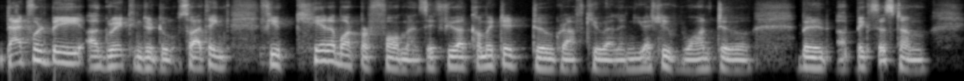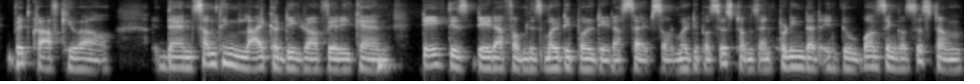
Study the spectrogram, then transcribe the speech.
That would be a great thing to do. So I think if you care about performance, if you are committed to GraphQL and you actually want to build a big system with GraphQL, then something like a dgraph where you can take this data from these multiple data sets or multiple systems and putting that into one single system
